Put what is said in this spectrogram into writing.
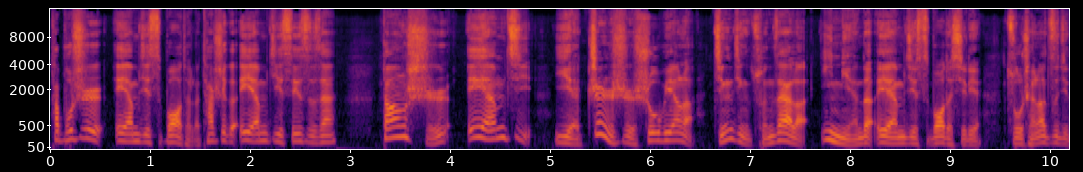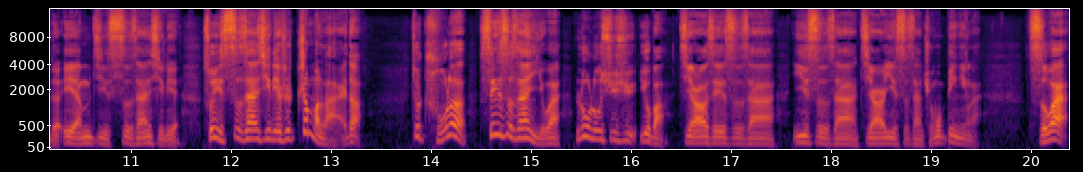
它不是 AMG Sport 了，它是个 AMG C43。当时 AMG 也正式收编了仅仅存在了一年的 AMG Sport 系列，组成了自己的 AMG 43系列。所以43系列是这么来的。就除了 C43 以外，陆陆续续又把 GRC43、E43、GRE43 全部并进来。此外，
